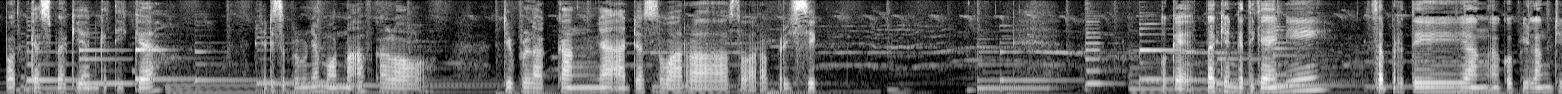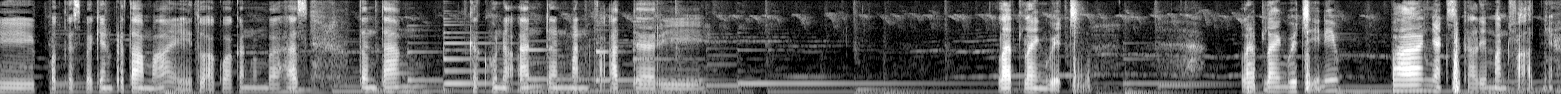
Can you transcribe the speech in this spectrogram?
podcast bagian ketiga. Jadi sebelumnya mohon maaf kalau di belakangnya ada suara-suara berisik. Oke, bagian ketiga ini seperti yang aku bilang di podcast bagian pertama yaitu aku akan membahas tentang kegunaan dan manfaat dari light language light language ini banyak sekali manfaatnya.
